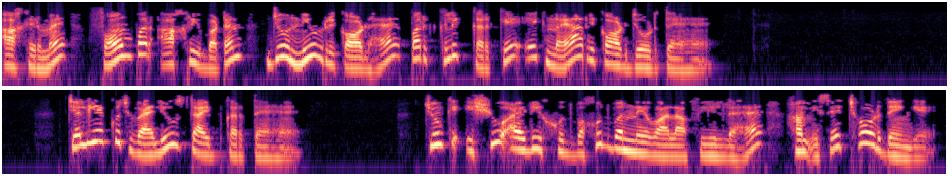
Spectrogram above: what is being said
आखिर में फॉर्म पर आखिरी बटन जो न्यू रिकॉर्ड है पर क्लिक करके एक नया रिकॉर्ड जोड़ते हैं। चलिए कुछ वैल्यूज़ टाइप करते हैं। चूँकि इशू आईडी खुद ब खुद बनने वाला फ़ील्ड है, हम इसे छोड़ देंगे।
